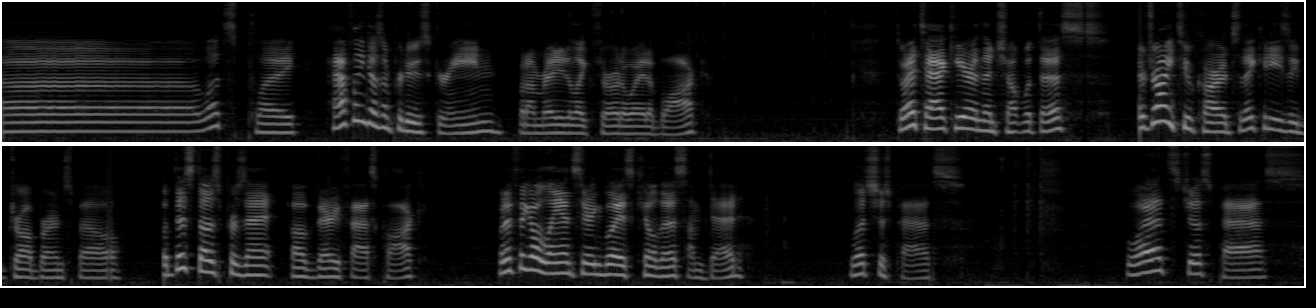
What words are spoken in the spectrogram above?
Uh, let's play. Halfling doesn't produce green, but I'm ready to like throw it away to block. Do I attack here and then jump with this? They're drawing two cards, so they could easily draw a burn spell. But this does present a very fast clock. But if they go land, Searing Blaze, kill this, I'm dead. Let's just pass. Let's just pass.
